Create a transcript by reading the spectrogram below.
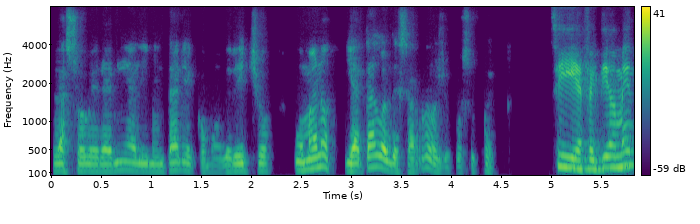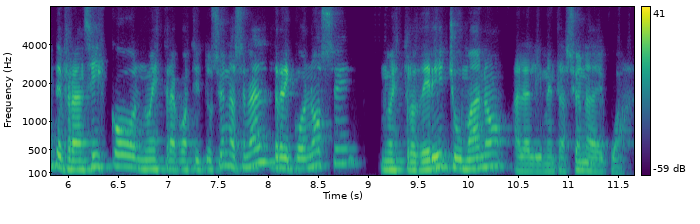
la soberanía alimentaria como derecho humano y atado al desarrollo, por supuesto. Sí, efectivamente, Francisco, nuestra Constitución Nacional reconoce nuestro derecho humano a la alimentación adecuada.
